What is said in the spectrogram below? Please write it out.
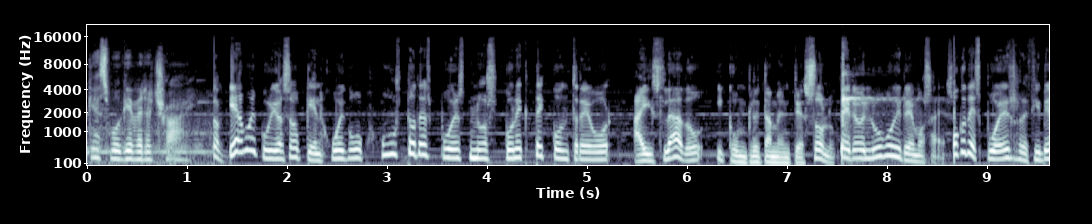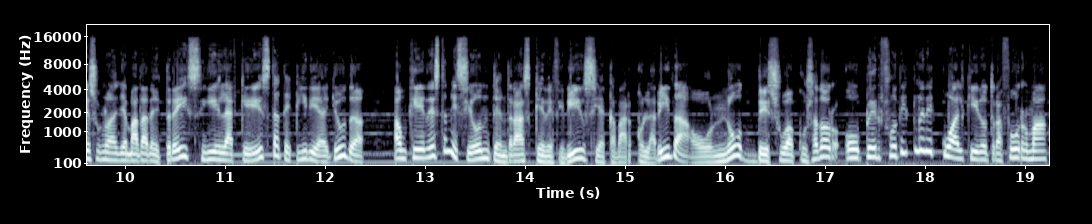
Guess we'll give it a try. Es muy curioso que el juego justo después nos conecte con Trevor aislado y completamente solo. Pero luego iremos a eso. Poco después recibes una llamada de Tracy en la que ésta te pide ayuda, aunque en esta misión tendrás que decidir si acabar con la vida o no de su acusador o persuadirle de cualquier otra forma,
